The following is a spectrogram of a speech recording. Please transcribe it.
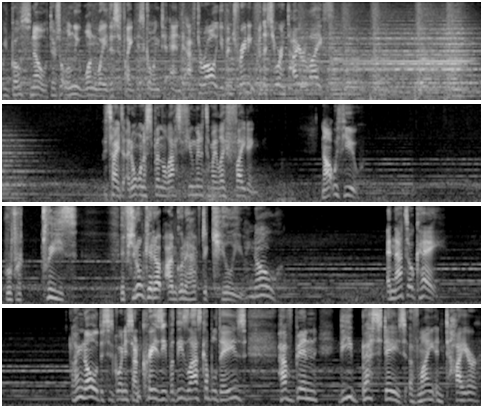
We both know there's only one way this fight is going to end. After all, you've been training for this your entire life. Besides, I don't want to spend the last few minutes of my life fighting. Not with you. Rupert, please. If you don't get up, I'm gonna have to kill you. I know. And that's okay. I know this is going to sound crazy, but these last couple days have been the best days of my entire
